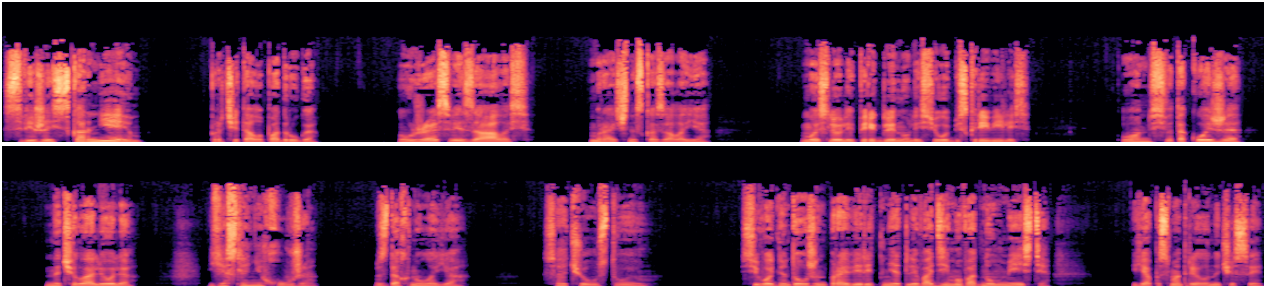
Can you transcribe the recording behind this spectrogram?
«Свяжись с Корнеем», — прочитала подруга. «Уже связалась», — мрачно сказала я. Мы с Лёлей переглянулись и обе скривились. «Он все такой же...» — начала Лёля. «Если не хуже», — вздохнула я. «Сочувствую. Сегодня должен проверить, нет ли Вадима в одном месте». Я посмотрела на часы.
